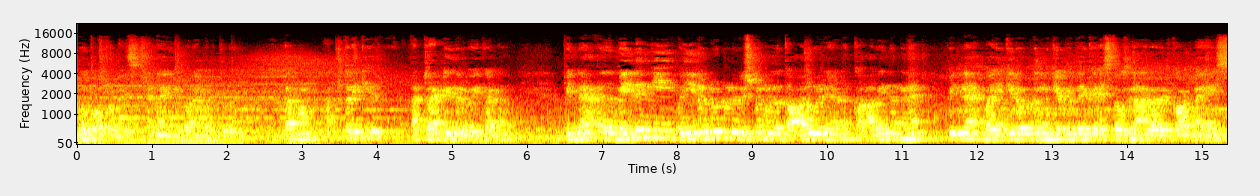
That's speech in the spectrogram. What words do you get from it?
no compromise എന്നേ എനിക്ക് പറയാൻ പറ്റത്തുള്ളൂ. കാരണം അത്രയ്ക്ക് അട്രാക്ട് ചെയ്യുന്ന ഒരു ബൈക്കാണ് പിന്നെ മെയിൻ എനിക്ക് ഈ ഡബ്ല്യൂട്ടുള്ള ഇഷ്ടം വന്നത് കാർ വഴിയാണ്. കാറിൽ നിന്ന് അങ്ങനെ പിന്നെ ബൈക്കിലോട്ട് നോക്കിയപ്പോഴത്തേക്ക് S thousand R R record nice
